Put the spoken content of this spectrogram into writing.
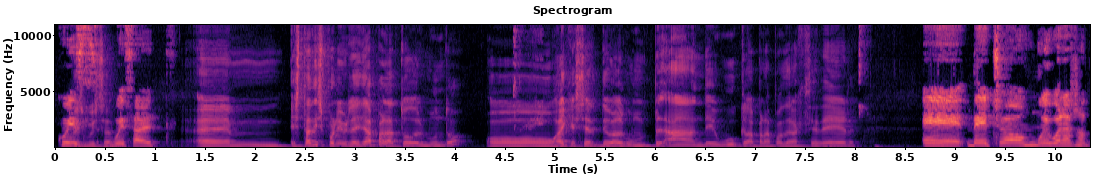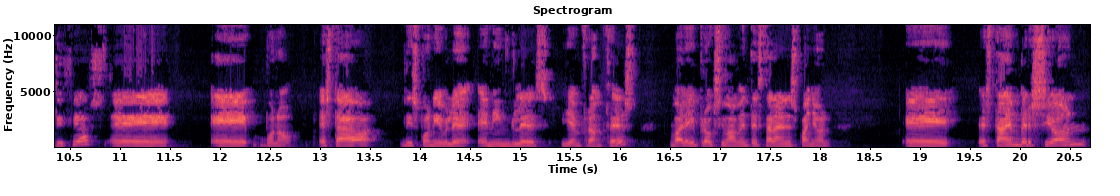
Quiz, Wizard. Em, ¿Está disponible ya para todo el mundo? ¿O hay que ser de algún plan de UCLA para poder acceder? Eh, de hecho, muy buenas noticias. Bueno, está disponible en inglés y en francés, ¿vale? Y próximamente estará en español. está en versión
